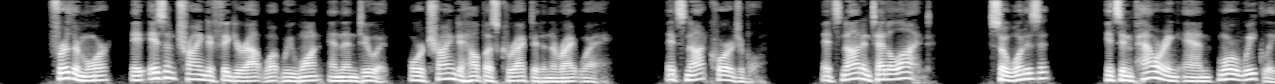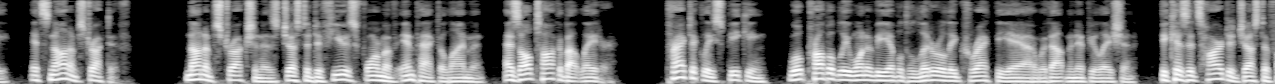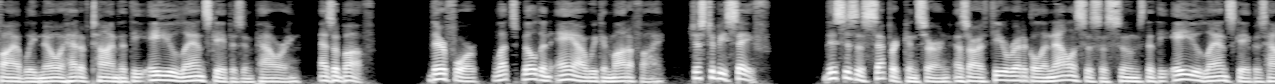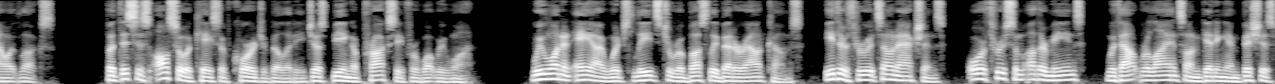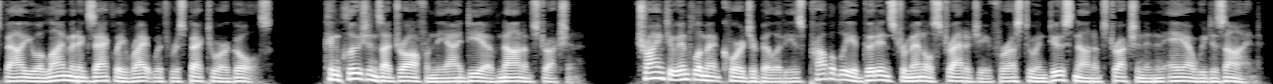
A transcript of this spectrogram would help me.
Furthermore, it isn't trying to figure out what we want and then do it, or trying to help us correct it in the right way. It's not corrigible. It's not intent aligned. So what is it? It's empowering and, more weakly, it's non obstructive. Non obstruction is just a diffuse form of impact alignment, as I'll talk about later. Practically speaking, we'll probably want to be able to literally correct the AI without manipulation, because it's hard to justifiably know ahead of time that the AU landscape is empowering, as above. Therefore, let's build an AI we can modify, just to be safe. This is a separate concern as our theoretical analysis assumes that the AU landscape is how it looks. But this is also a case of corrigibility just being a proxy for what we want. We want an AI which leads to robustly better outcomes, either through its own actions, or through some other means, without reliance on getting ambitious value alignment exactly right with respect to our goals. Conclusions I draw from the idea of non obstruction. Trying to implement corrigibility is probably a good instrumental strategy for us to induce non obstruction in an AI we designed.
